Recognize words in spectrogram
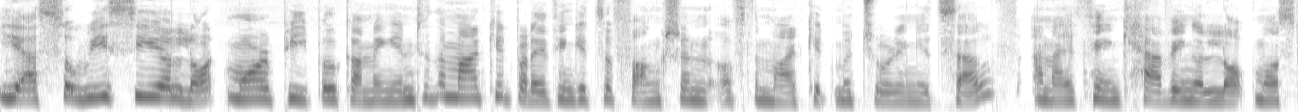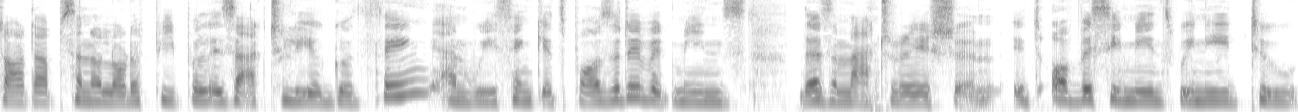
Yeah, so we see a lot more people coming into the market, but I think it's a function of the market maturing itself. And I think having a lot more startups and a lot of people is actually a good thing. And we think it's positive. It means there's a maturation. It obviously means we need to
